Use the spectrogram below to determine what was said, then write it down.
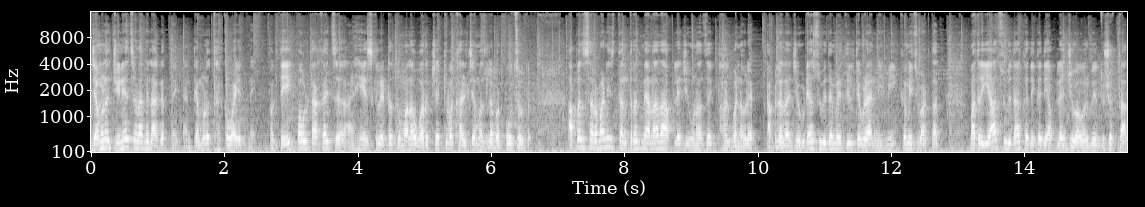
ज्यामुळे जिने चढावे लागत नाही आणि त्यामुळे थकवा येत नाही. फक्त एक पाऊल टाकायचं आणि हे एस्केलेटर तुम्हाला वरच्या किंवा खालच्या मजल्यावर पोहोचवतं. आपण सर्वांनीच तंत्रज्ञानाला आपल्या जीवनाचा एक भाग बनवलाय. आपल्याला जेवढ्या सुविधा मिळतील तेवढ्या नेहमी कमीच वाटतात. मात्र याच सुविधा कधीकधी आपल्या जीवावर वेतू शकतात.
